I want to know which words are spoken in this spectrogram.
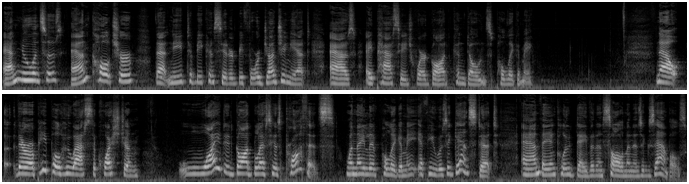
and nuances and culture that need to be considered before judging it as a passage where God condones polygamy. Now, there are people who ask the question why did God bless his prophets when they lived polygamy if he was against it? And they include David and Solomon as examples.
